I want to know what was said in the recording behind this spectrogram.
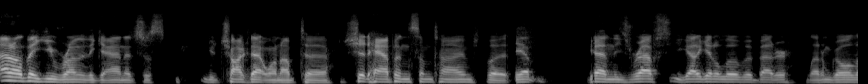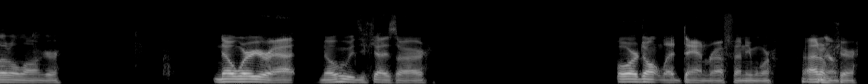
I don't think you run it again. It's just you chalk that one up to shit happens sometimes, but Yep. again, these refs, you got to get a little bit better. Let them go a little longer. Know where you're at. Know who these guys are. Or don't let Dan ref anymore. I don't No. care.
